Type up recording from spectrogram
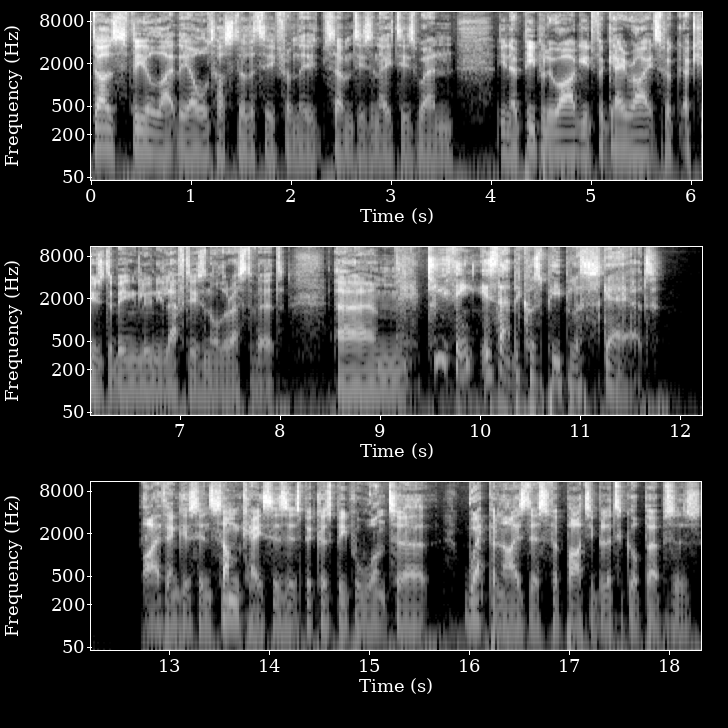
does feel like the old hostility from the 70s and 80s when, you know, people who argued for gay rights were accused of being loony lefties and all the rest of it. Um, Do you think is that because people are scared? I think it's in some cases it's because people want to weaponize this for party political purposes,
